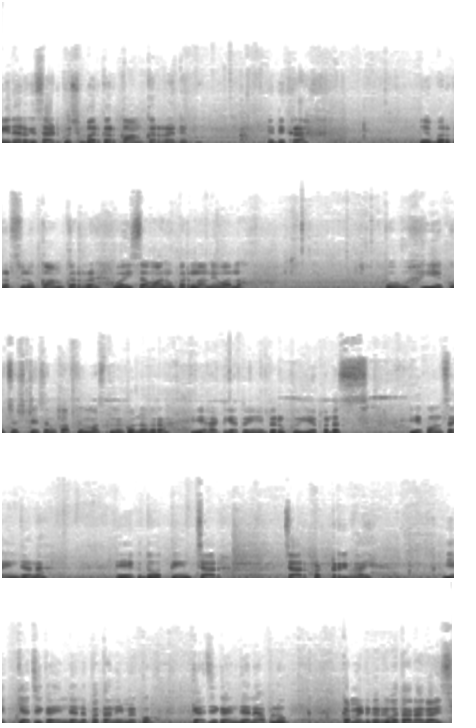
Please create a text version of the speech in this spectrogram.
इधर की साइड कुछ वर्कर काम कर रहे हैं, देखो। ये दिख रहा है? ये वर्कर्स लोग काम कर रहे हैं, वही सामान ऊपर लाने वाला। तो ये कुछ स्टेशन काफ़ी मस्त मेरे को लग रहा है। ये हटिया तो यहीं पे रुकी है, प्लस ये कौन सा इंजन है? एक, दो, तीन, चार। चार पटरी, भाई। ये क्या चीज़ का इंजन है, पता नहीं मेरे को। क्या चीज़ का इंजन है, आप लोग कमेंट करके बताना गाइज़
